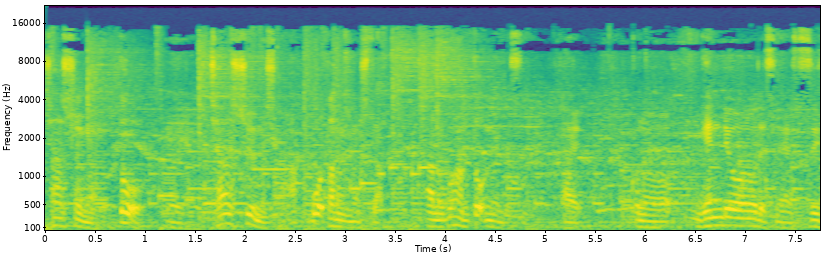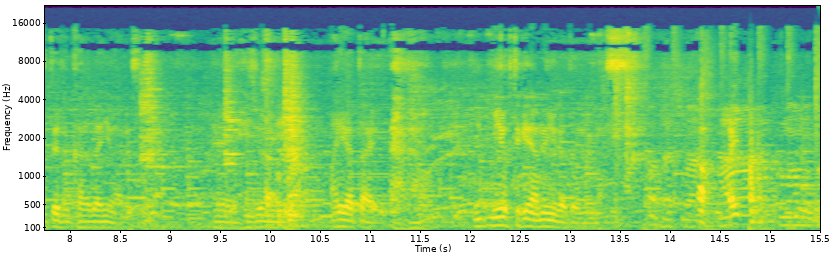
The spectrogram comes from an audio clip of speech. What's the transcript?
チャーシュー鍋と、えーチャーシュー飯かなを頼みました。あのご飯と麺ですね。はい。この減量のですね続いてる体にはですね、えー非常にありがたい 魅力的なメニューだと思います。あはい。熊本チ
